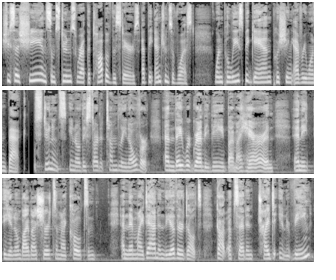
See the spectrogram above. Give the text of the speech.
She says she and some students were at the top of the stairs at the entrance of West when police began pushing everyone back. Students, you know, they started tumbling over and they were grabbing me by my hair and, any, you know, by my shirts and my coats and and then my dad and the other adults got upset and tried to intervene,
